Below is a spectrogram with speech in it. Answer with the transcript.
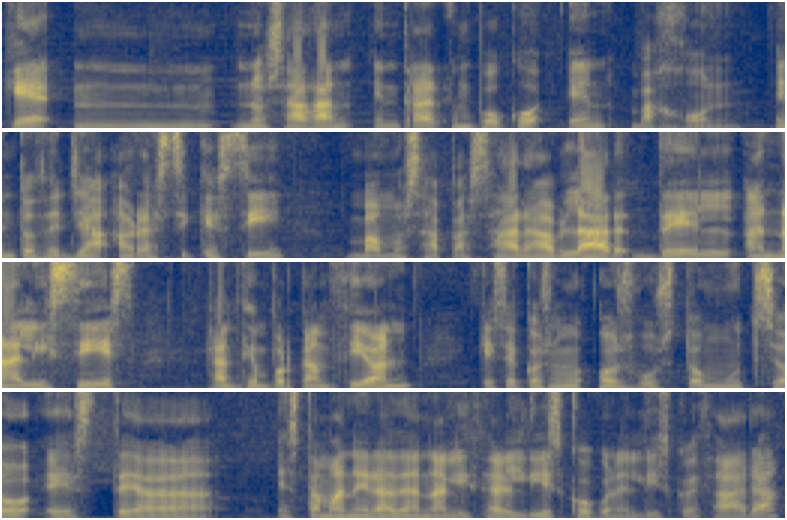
que mm, nos hagan entrar un poco en bajón. Entonces ya, ahora sí que sí, vamos a pasar a hablar del análisis canción por canción, que sé que os, gustó mucho este, esta manera de analizar el disco con el disco de Zahara.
